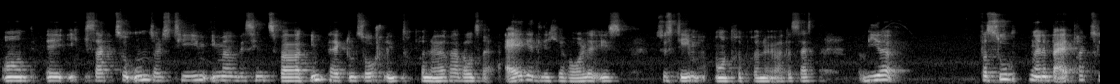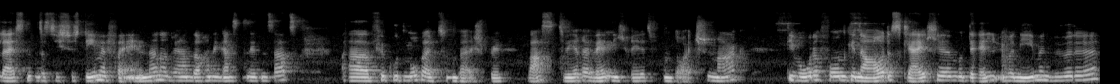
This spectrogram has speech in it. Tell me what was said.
Und äh, ich sage zu uns als Team immer, wir sind zwar Impact- und Social Entrepreneure, aber unsere eigentliche Rolle ist Systementrepreneur. Das heißt, wir versuchen einen Beitrag zu leisten, dass sich Systeme verändern und wir haben da auch einen ganz netten Satz, äh, für Good Mobile zum Beispiel. Was wäre, wenn, ich rede jetzt vom deutschen Markt, die Vodafone genau das gleiche Modell übernehmen würde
